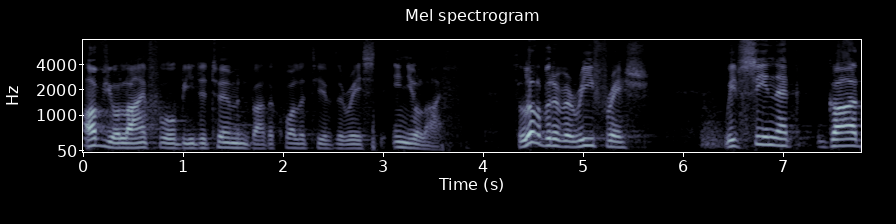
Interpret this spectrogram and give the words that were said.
of your life will be determined by the quality of the rest in your life. It's a little bit of a refresh. We've seen that God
